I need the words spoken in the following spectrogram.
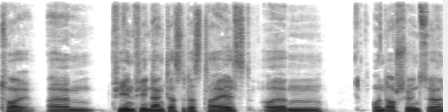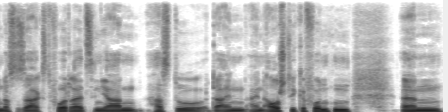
Toll. Ähm, vielen, vielen Dank, dass du das teilst. Ähm, und auch schön zu hören, dass du sagst, vor 13 Jahren hast du da einen, einen Ausstieg gefunden. Ähm,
